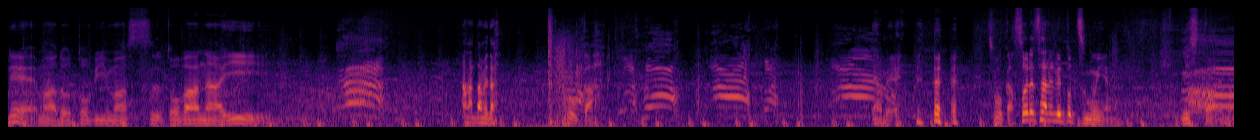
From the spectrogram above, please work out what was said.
で窓飛びます。飛ばない。あダメだ。そうか。やべえ。そうか。それされると積むんやな。ミスったわ今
